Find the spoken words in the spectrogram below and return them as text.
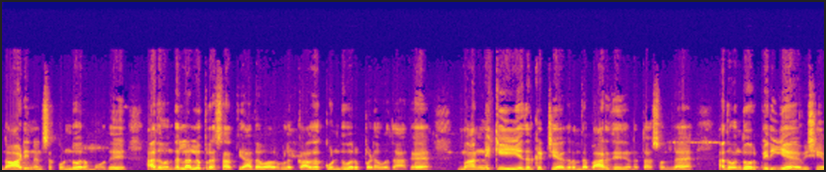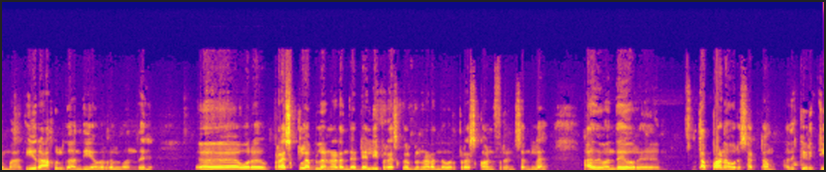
இந்த ஆர்டினன்ஸை கொண்டு வரும்போது அது வந்து லல்லு பிரசாத் யாதவ் அவர்களுக்காக கொண்டு வரப்படுவதாக அன்னைக்கு எதிர்க்கட்சியாக இருந்த பாரதிய ஜனதா சொல்ல அது வந்து ஒரு பெரிய விஷயமாகி ராகுல் காந்தி அவர்கள் வந்து ஒரு ப்ரெஸ் கிளப்பில் நடந்த டெல்லி ப்ரெஸ் கிளப்ல நடந்த ஒரு ப்ரெஸ் கான்ஃபரன்ஸில் அது வந்து ஒரு தப்பான ஒரு சட்டம் அது கிழித்து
